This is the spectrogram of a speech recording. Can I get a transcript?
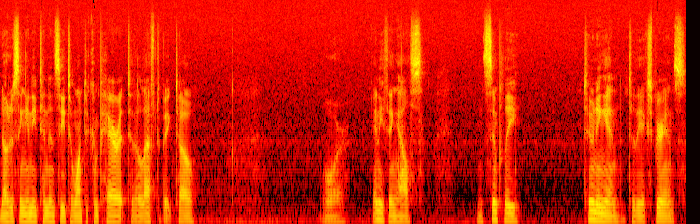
noticing any tendency to want to compare it to the left big toe or anything else, and simply tuning in to the experience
